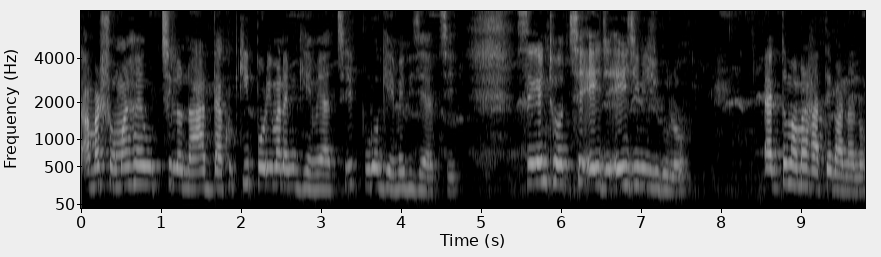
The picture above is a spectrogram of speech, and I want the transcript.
আমার সময় হয়ে উঠছিল না। আর দেখো কি পরিমাণ আমি ঘেমে যাচ্ছি পুরো ঘেমে ভিজে যাচ্ছি সেকেন্ড হচ্ছে এই যে, এই জিনিসগুলো। একদম আমার হাতে বানানো।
